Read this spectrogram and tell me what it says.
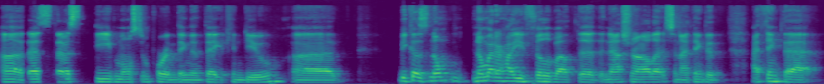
Uh, that's that's the most important thing that they can do. Uh, because no no matter how you feel about the the national outlets, and I think that I think that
